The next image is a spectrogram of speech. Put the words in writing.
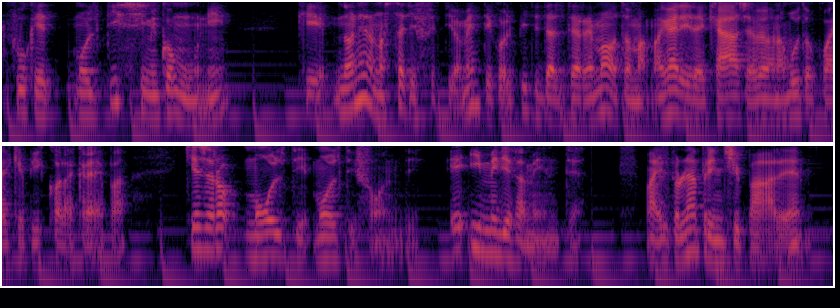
fu che moltissimi comuni che non erano stati effettivamente colpiti dal terremoto, ma magari le case avevano avuto qualche piccola crepa, chiesero molti, molti fondi e immediatamente. Ma il problema principale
